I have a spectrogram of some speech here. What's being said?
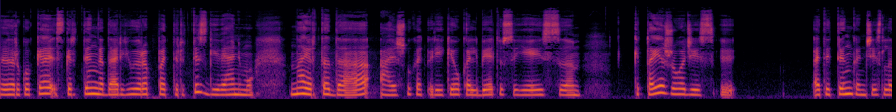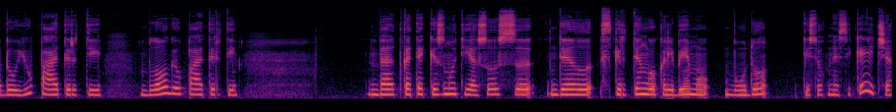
ir kokia skirtinga dar jų yra patirtis gyvenimų. Na ir tada aišku, kad reikėjo kalbėti su jais e, kitais žodžiais, e, atitinkančiais labiau jų patirtį, blogio patirtį. Bet katekizmų tiesos dėl skirtingo kalbėjimo būdų tiesiog nesikeičia.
